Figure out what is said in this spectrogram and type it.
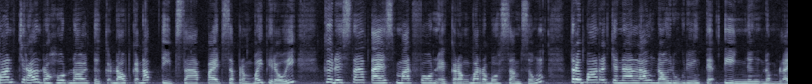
បានច្រើនរហូតដល់ទៅក្តោបក្តាប់ប់ទីផ្សារ88%គឺដោយសារតែ smartphone អេក្រង់បត់របស់ Samsung ត្រូវបានរចនាឡើងដោយរូបរាងទាក់ទាញនិងតម្លៃ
